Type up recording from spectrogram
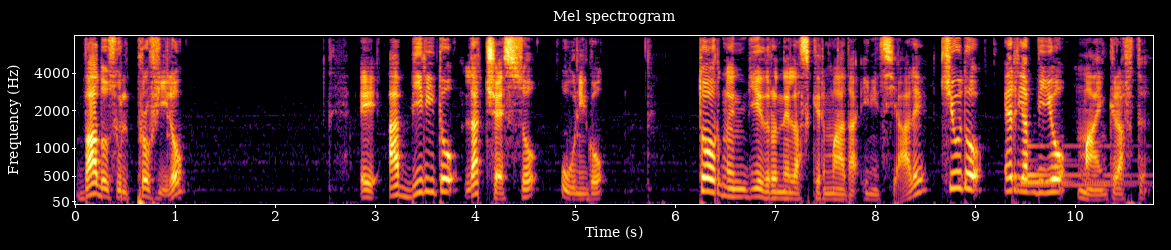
Vado sul profilo e abilito l'accesso unico. Torno indietro nella schermata iniziale, chiudo e riavvio Minecraft.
